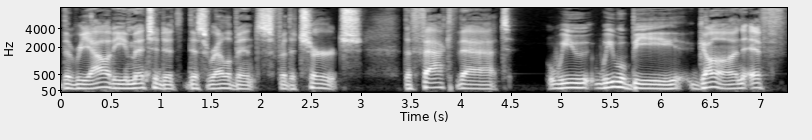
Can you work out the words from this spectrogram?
the reality you mentioned it, this relevance for the church, the fact that we we will be gone if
